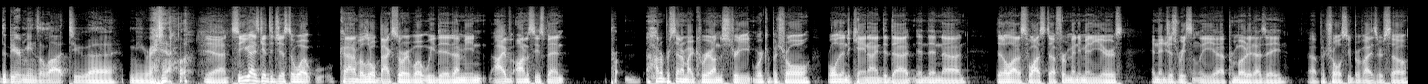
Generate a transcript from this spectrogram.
the beard means a lot to uh, me right now. Yeah. So you guys get the gist of what kind of a little backstory of what we did. I mean, I've honestly spent 100% of my career on the street, working patrol, rolled into canine, did that, and then uh, did a lot of SWAT stuff for many, many years. And then just recently uh, promoted as a uh, patrol supervisor. So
